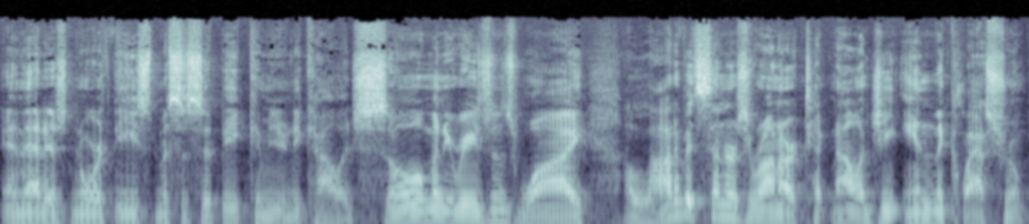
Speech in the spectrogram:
and that is Northeast Mississippi Community College. So many reasons why a lot of it centers around our technology in the classroom.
